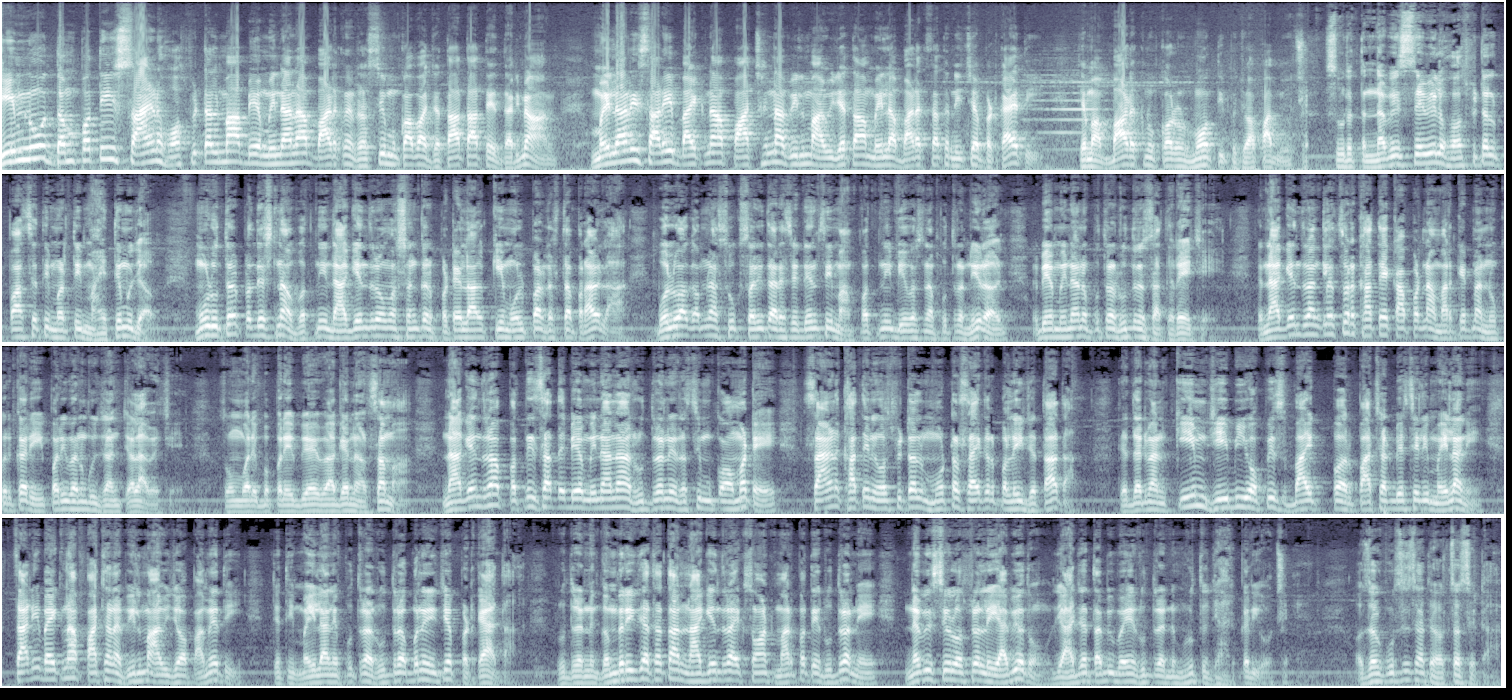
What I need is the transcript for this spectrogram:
કીમનું દંપતી સાયણ હોસ્પિટલમાં બે મહિનાના બાળકને રસી મુકાવવા જતા હતા તે દરમિયાન મહિલાની સાડી બાઇકના પાછળના વ્હીલમાં આવી જતા મહિલા બાળક સાથે નીચે પટકાઈ હતી. જેમાં બાળકનું કરુણ મોત નિપજવા પામ્યું છે. સુરત નવી સિવિલ હોસ્પિટલ પાસેથી મળતી માહિતી મુજબ, મૂળ ઉત્તર પ્રદેશના વતની નાગેન્દ્ર શંકર પટેલાલ, કિમ ઓલપાડ રસ્તા પર આવેલા બોલવા ગામના સુખ સરિતા રેસિડેન્સીમાં પત્ની બે વર્ષના પુત્ર નીરજ બે મહિનાનો પુત્ર રુદ્ર સાથે રહે છે. નાગેન્દ્ર અંકલેશ્વર ખાતે કાપડના માર્કેટમાં નોકરી કરી પરિવહન ગુજરાન ચલાવે છે. સોમવારે બપોરે બે વાગ્યાના અરસામાં નાગેન્દ્ર પત્ની સાથે બે મહિનાના રુદ્રને રસી મૂકવા માટે સાયણ ખાતેની હોસ્પિટલ મોટરસાયકલ પર લઈ જતા હતા. તે દરમિયાન કિમ જીબી ઓફિસ બાઇક પર પાછળ બેસેલી મહિલાની સારી બાઇકના પાછળના વ્હીલમાં આવી જવા પામી હતી. તેથી મહિલાને પુત્ર રુદ્ર બંને નીચે પટકાયા હતા. રુદ્રને ગંભીર ઇજા થતાં નાગેન્દ્ર એકસો આઠ મારફતે રુદ્રને નવી સિવિલ હોસ્પિટલ લઈ આવ્યો હતો જે હાજર તબીબોએ રુદ્રને મૃત જાહેર કર્યો છે. અઝર કુર્સી સાથે હર્ષદ સેટા.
